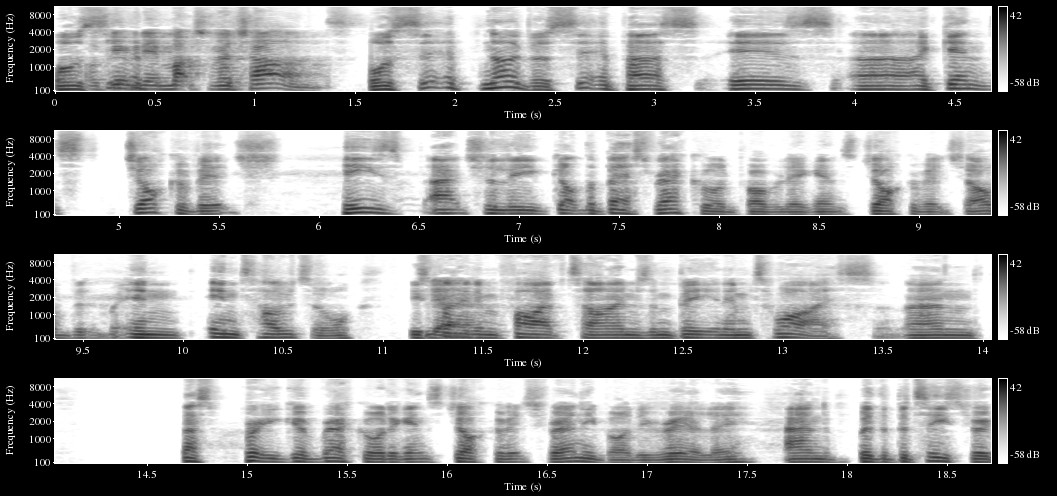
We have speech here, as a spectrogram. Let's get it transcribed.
Well, or giving him much of a chance. well, Tsitsipas- no, but Tsitsipas is uh, against Djokovic. He's actually got the best record probably against Djokovic in in total. He's Yeah. played him five times and beaten him twice, and that's a pretty good record against Djokovic for anybody, really. And with the Bautista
